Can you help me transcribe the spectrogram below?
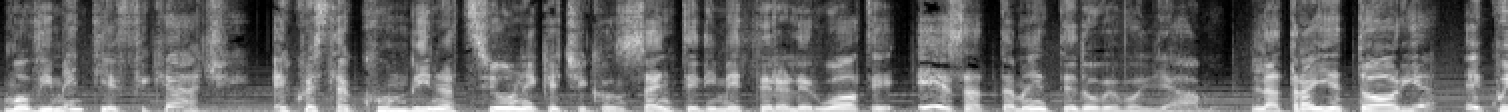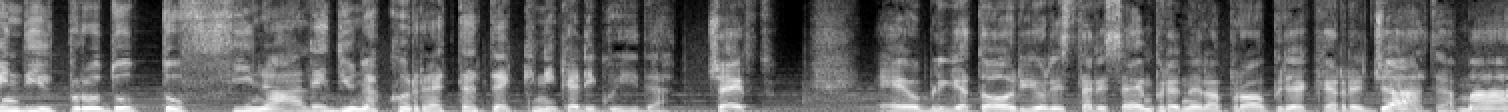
movimenti efficaci. È questa combinazione che ci consente di mettere le ruote esattamente dove vogliamo. La traiettoria è quindi il prodotto finale di una corretta tecnica di guida. Certo, è obbligatorio restare sempre nella propria carreggiata, ma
